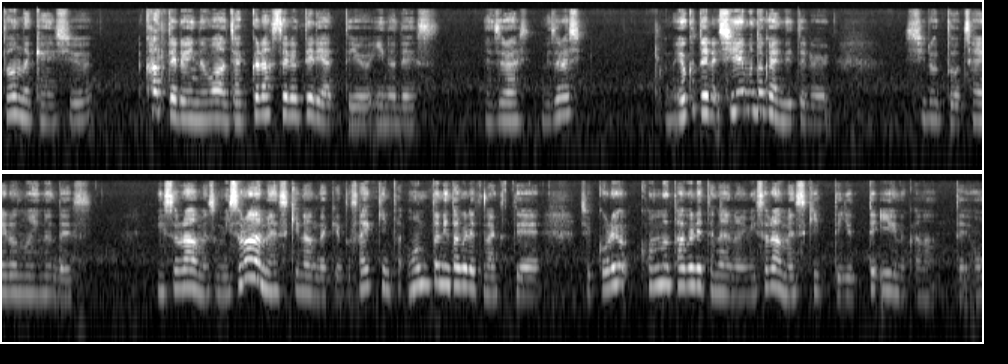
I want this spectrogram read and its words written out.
どんな犬種？飼ってる犬はジャック・ラッセル・テリアっていう犬です。珍し珍しよくテレ CM とかに出てる白と茶色の犬です。味噌ラーメンそう味噌ラーメン好きなんだけど最近た本当に食べれてなくてじゃこれこんな食べれてないのに味噌ラーメン好きって言っていいのかなって思っ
